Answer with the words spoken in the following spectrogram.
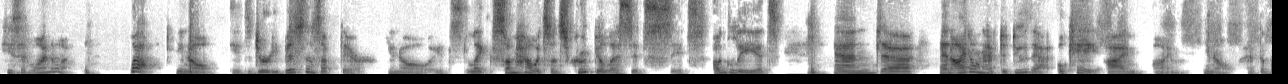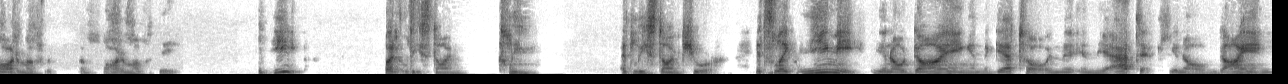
He said, Why not? Well, you know, it's dirty business up there. You know, it's like somehow it's unscrupulous. It's it's ugly. It's and uh, and I don't have to do that. Okay, I'm I'm you know at the bottom of the, the bottom of the heap, but at least I'm clean. At least I'm pure. It's like Mimi, you know, dying in the ghetto, in the in the attic, you know, dying,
